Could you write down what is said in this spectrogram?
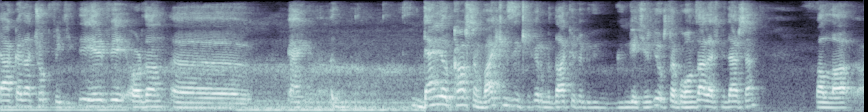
Ya hakikaten çok fekikti. Herifi oradan e, yani Daniel Carson Vikings'in kicker'ı mı daha kötü bir gün geçirdi yoksa Gonzalez mi dersen valla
